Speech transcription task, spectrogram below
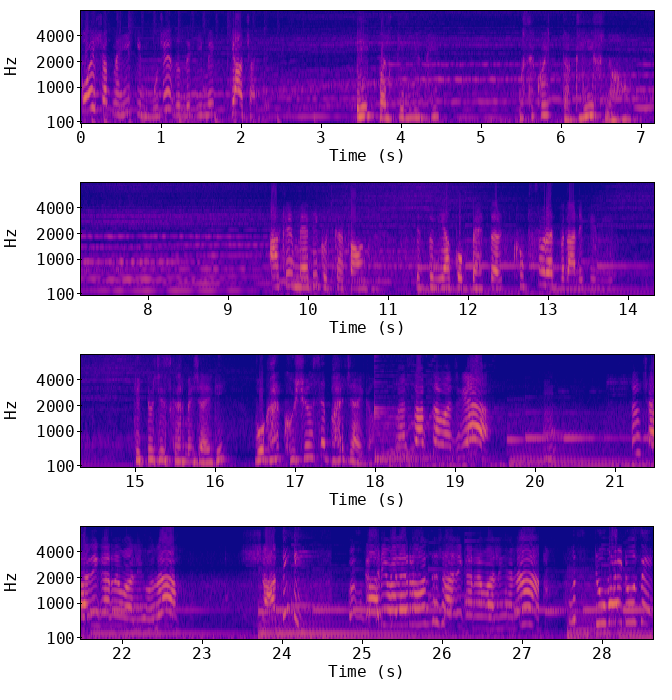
कोई शक नहीं कि मुझे ज़िंदगी में क्या चाहिए। एक पल के लिए भी उसे कोई तकलीफ़ ना हो। आखिर मैं भी कुछ कर पाऊँगी इस दुनिया को बेहतर, खूबसूरत बनाने के लिए। किट्टू जिस घर में जाएगी, वो घर खुशियों से भर जाएगा। मैं सब समझ गया। हम्म? तुम शादी करने वाली हो ना? शादी? उस गाड़ी वाले रोहन से शादी करने वाली है ना उस टू बाई टू से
